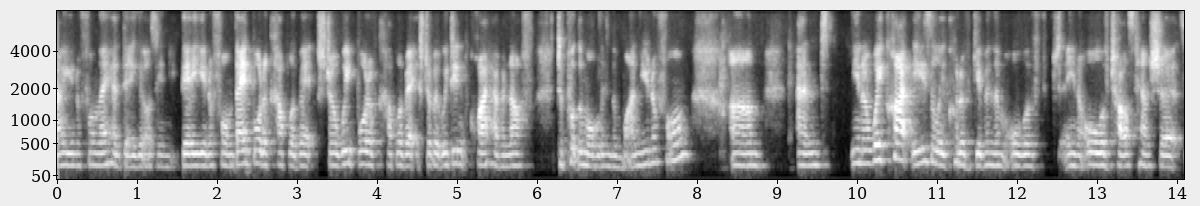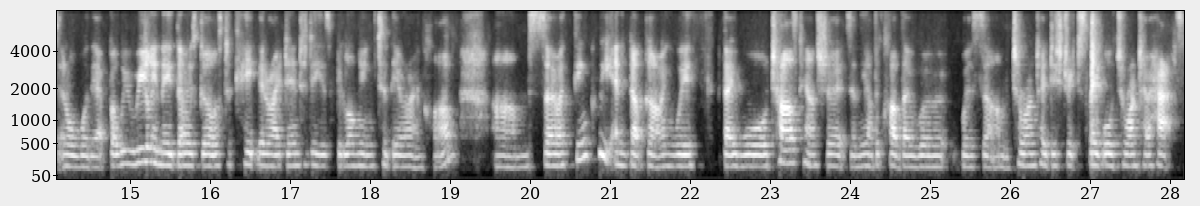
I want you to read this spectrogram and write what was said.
our uniform, they had their girls in their uniform. They bought a couple of extra, we bought a couple of extra, but we didn't quite have enough to put them all in the one uniform. Um, and you know, we quite easily could have given them all of, you know, all of Charlestown shirts and all of that, but we really need those girls to keep their identity as belonging to their own club. Um, so I think we ended up going with they wore Charlestown shirts, and the other club they were was um, Toronto District. So they wore Toronto hats,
